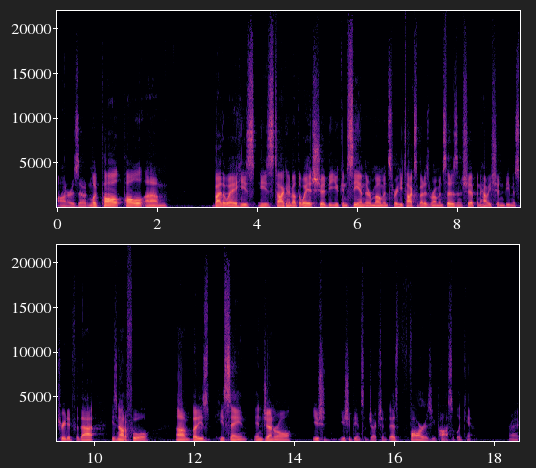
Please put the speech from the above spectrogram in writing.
honor is owed. And look, Paul, Paul um, by the way, he's, he's talking about the way it should be. You can see him, there are moments where he talks about his Roman citizenship and how he shouldn't be mistreated for that. He's not a fool, um, but he's, he's saying, in general, you should, you should be in subjection as far as you possibly can, right?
